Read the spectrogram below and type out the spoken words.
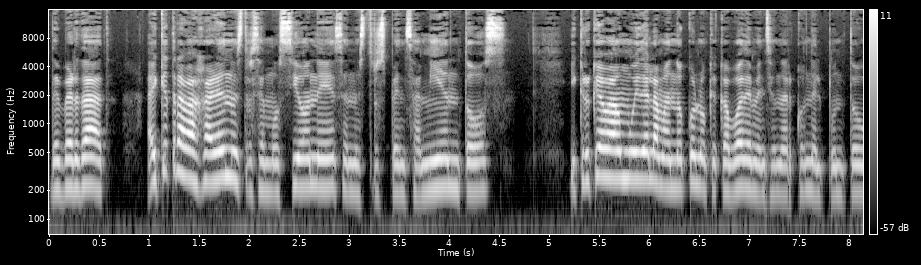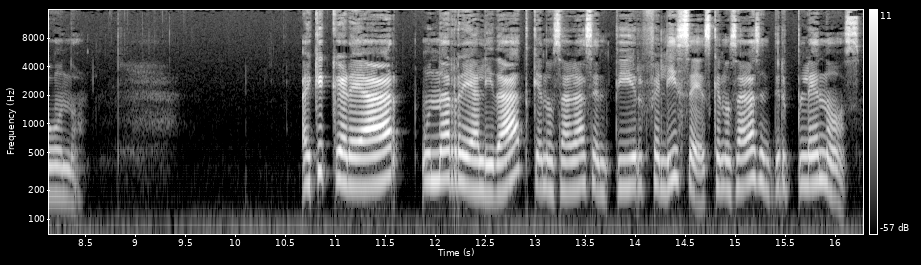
De verdad, hay que trabajar en nuestras emociones, en nuestros pensamientos. Y creo que va muy de la mano con lo que acabo de mencionar con el punto uno. Hay que crear una realidad que nos haga sentir felices, que nos haga sentir plenos.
